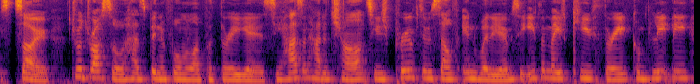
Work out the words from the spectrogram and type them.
so George Russell has been in Formula One for three years. He hasn't had a chance. He's proved himself in Williams. He even made Q3, completely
